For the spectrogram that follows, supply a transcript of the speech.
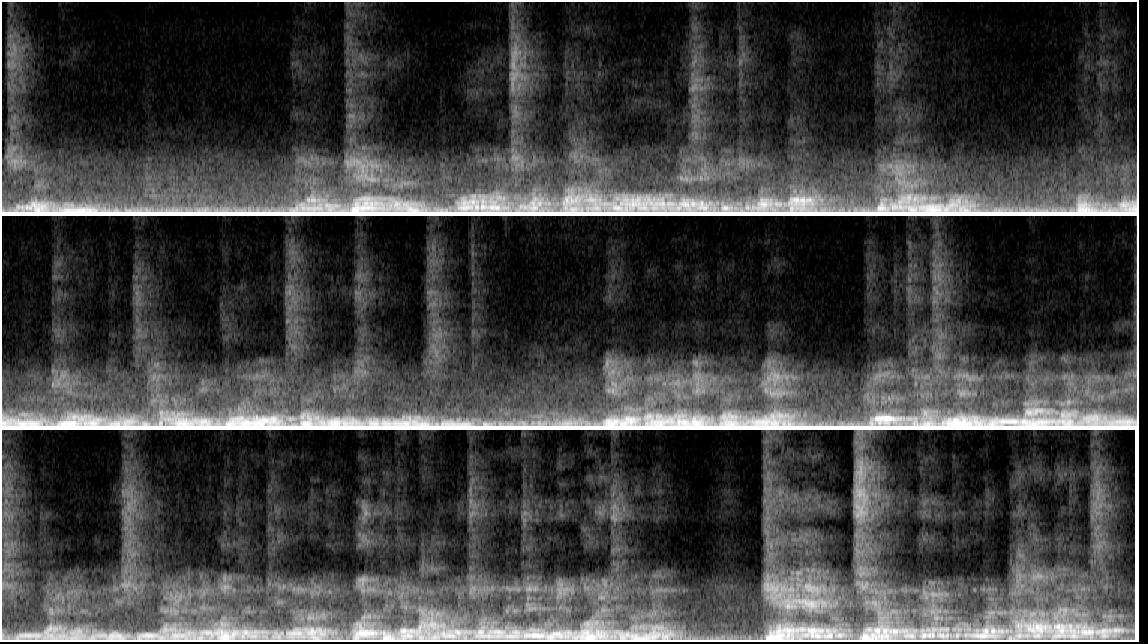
죽을 때요. 그냥 개를 오 죽었다 아이고 내 새끼 죽었다 그게 아니고 어떻게 보면 개를 통해서 하나님이 구원의 역사를 이루신 줄로 믿습니다. 일곱 가지가 몇 가지 중에 그 자신의 눈 망막이라든지 심장이라든지 심장이라든지 어떤 기능을 어떻게 나누어 주었는지는 우리는 모르지만은 개의 육체의 어떤 그런 부분을 받아 가져서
